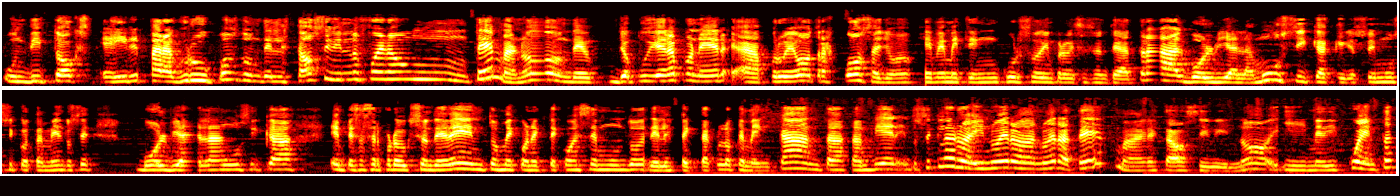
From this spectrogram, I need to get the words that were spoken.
un detox e ir para grupos donde el estado civil no fuera un tema, ¿no? Donde yo pudiera poner a prueba otras cosas. Yo me metí en un curso de improvisación teatral, volví a la música, que yo soy músico también, entonces volví a la música, empecé a hacer producción de eventos, me conecté con ese mundo del espectáculo que me encanta también. Entonces, claro, ahí no era, no era tema el Estado civil, ¿no? Y me di cuenta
